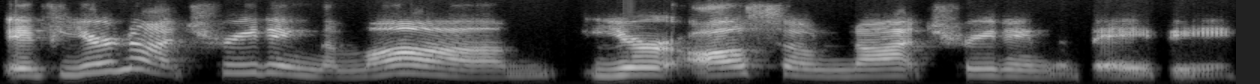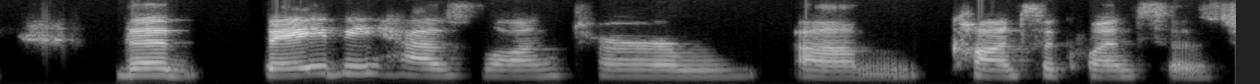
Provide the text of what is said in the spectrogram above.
if you're not treating the mom, you're also not treating the baby. The baby has long term um, consequences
